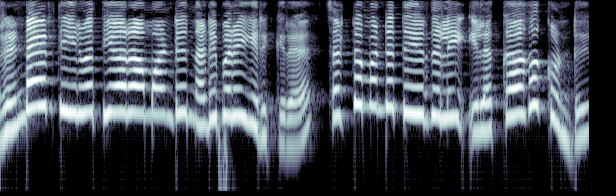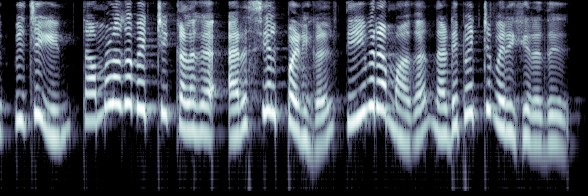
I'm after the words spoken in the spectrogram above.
ரெண்டாயிரத்தி இருபத்தி ஆறாம் ஆண்டு நடைபெற இருக்கிற சட்டமன்ற தேர்தலை இலக்காக கொண்டு விஜயின் தமிழக வெற்றிக் கழக அரசியல் பணிகள் தீவிரமாக நடைபெற்று வருகிறது.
